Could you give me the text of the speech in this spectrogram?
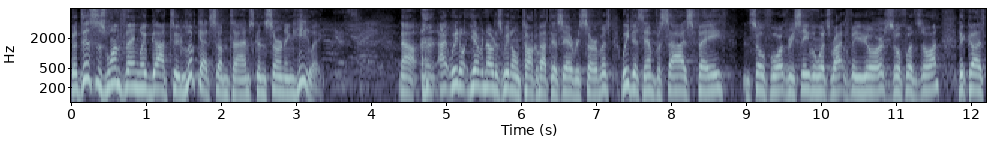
But this is one thing we've got to look at sometimes concerning healing. Now, I, we don't. You ever notice we don't talk about this every service? We just emphasize faith and so forth, receiving what's rightfully yours, so forth and so on, because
